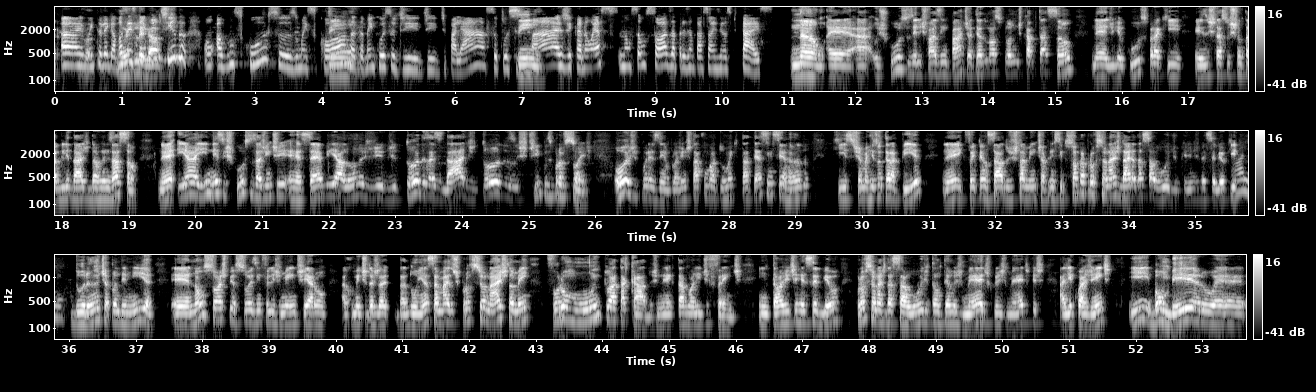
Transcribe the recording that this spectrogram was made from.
Ai, muito legal. Vocês muito têm legal. mantido alguns cursos, uma escola Sim. também, curso de, de, de palhaço, curso Sim. de mágica, não, é, não são só as apresentações em hospitais? Não, é, a, os cursos eles fazem parte até do nosso plano de captação né, de recursos para que exista a sustentabilidade da organização. Né? E aí, nesses cursos, a gente recebe alunos de, de todas as idades, de todos os tipos e profissões. Hoje, por exemplo, a gente está com uma turma que está até se encerrando, que se chama risoterapia, né, e que foi pensado justamente a princípio só para profissionais da área da saúde, porque a gente percebeu que Olha. durante a pandemia, é, não só as pessoas, infelizmente, eram acometidas da, da, doença, mas os profissionais também foram muito atacados, né, que estavam ali de frente. Então a gente recebeu profissionais da saúde, então temos médicos, médicas ali com a gente, e bombeiro, é,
